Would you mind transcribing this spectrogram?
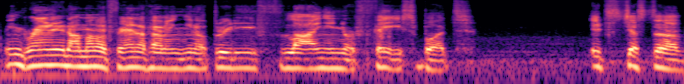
I mean, granted, I'm not a fan of having, you know, 3D flying in your face, but it's just a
